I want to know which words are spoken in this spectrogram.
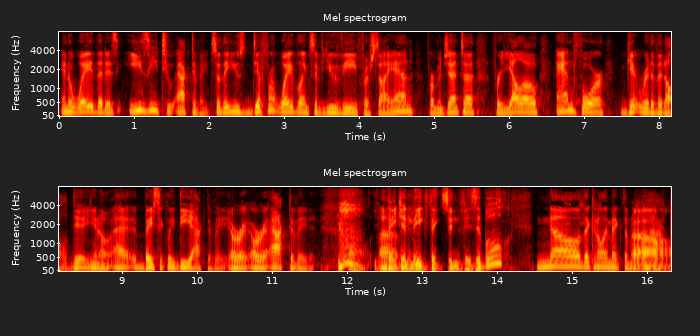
in a way that is easy to activate. So they use different wavelengths of UV for cyan, for magenta, for yellow, and for get rid of it all. De- you know, uh, basically deactivate or or activate it all. Uh, they can make things invisible no, they can only make them black.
